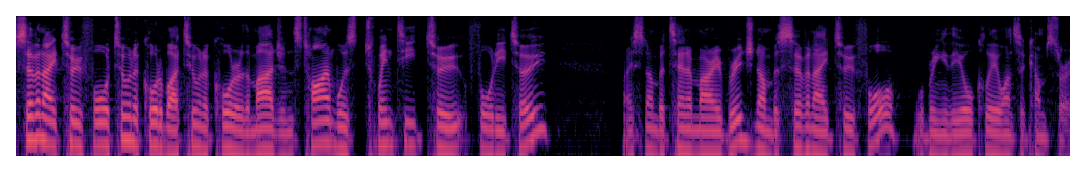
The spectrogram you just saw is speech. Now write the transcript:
7824, two and a quarter by two and a quarter of the margins. Time was 22.42. Race number 10 at Murray Bridge, number 7824. We'll bring you the all clear once it comes through.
